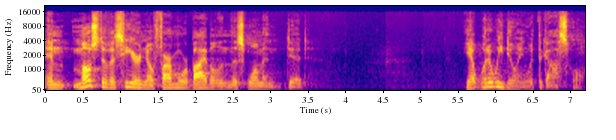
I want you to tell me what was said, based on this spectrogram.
And most of us here know far more Bible than this woman did. Yet, what are we doing with the gospel?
